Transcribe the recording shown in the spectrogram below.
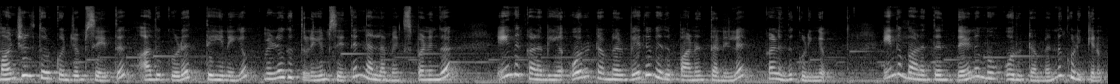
மஞ்சள் தூள் கொஞ்சம் சேர்த்து அது கூட தேனையும் மிளகுத்தூளையும் சேர்த்து நல்லா மிக்ஸ் பண்ணுங்கள் இந்த கலவையை ஒரு டம்ளர் வெது வெதுப்பான தண்ணியில் கலந்து குடிங்க. இந்த பானத்தை தினமும் ஒரு டம்ளர்னு குடிக்கணும்.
